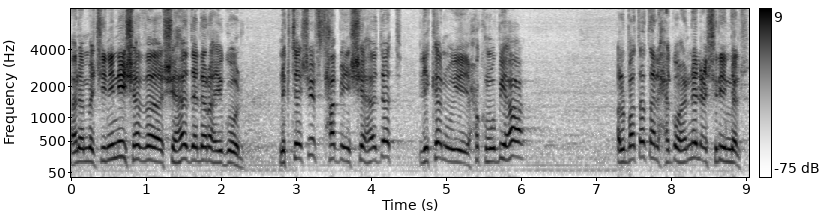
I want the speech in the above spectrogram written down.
أنا ما تجينيش هذا الشهادة اللي راه يقول. نكتشف حابين الشهادات اللي كانوا يحكموا بها البطاطا لحقوها لنا ل 20000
